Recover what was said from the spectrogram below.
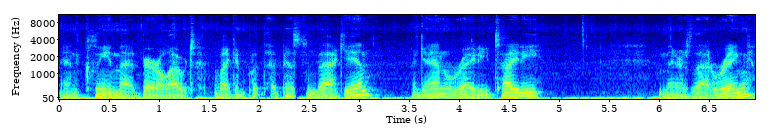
and clean that barrel out. If I can put that piston back in again righty tighty and there's that ring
